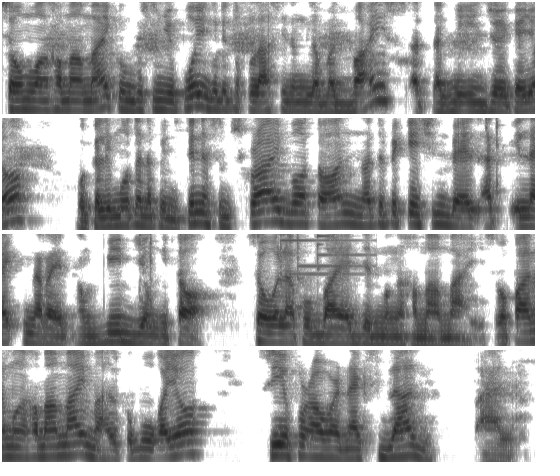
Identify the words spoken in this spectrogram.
So mga kamamay, kung gusto niyo po yung ganito klase ng love advice at nag enjoy kayo, huwag kalimutan na pindutin ang subscribe button, notification bell at i-like na rin ang video ito. So wala pong bayad dyan mga kamamay. So paano mga kamamay, mahal ko po kayo. See you for our next vlog. Paalam.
